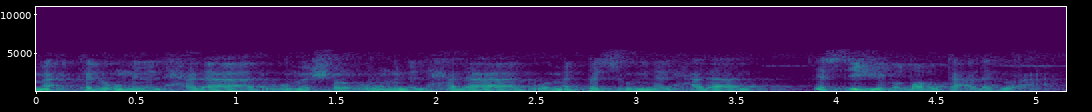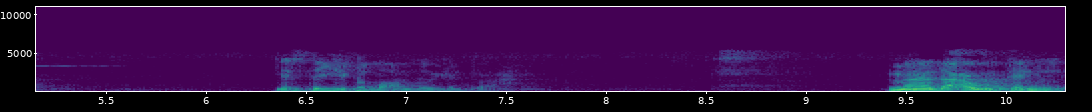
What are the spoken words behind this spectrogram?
مأكله من الحلال ومشربه من الحلال وملبسه من الحلال يستجيب الله تعالى دعاء يستجيب الله عز وجل دعاء ما دعوتني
